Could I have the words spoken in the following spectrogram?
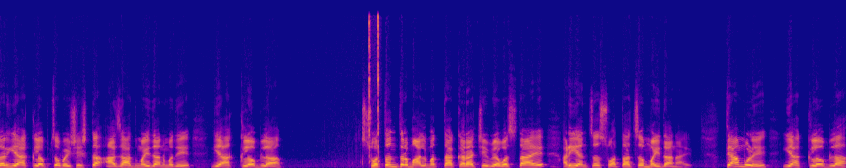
तर या क्लबचं वैशिष्ट्य आझाद मैदानमध्ये या क्लबला स्वतंत्र मालमत्ता कराची व्यवस्था आहे आणि यांचं स्वतःचं मैदान आहे. त्यामुळे या क्लबला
